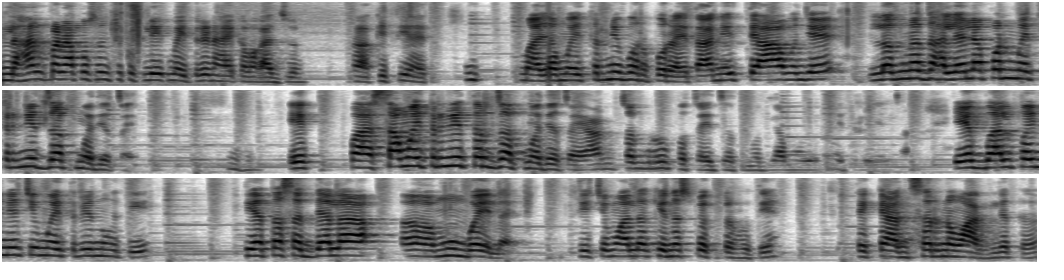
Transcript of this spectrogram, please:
लहानपणापासूनची कुठली एक मैत्रीण आहे का मग अजून? का किती आहेत? माझ्या मैत्रिणी भरपूर आहेत आणि त्या म्हणजे लग्न झालेल्या पण मैत्रिणी जत मध्येच आहेत एक पाच सहा मैत्रिणी तर जतमध्येच आहे. आमचा ग्रुपच आहे जतमधल्या मैत्रिणीचा मैत्रिणींचा. एक बालपणीची मैत्रीण होती. ती आता सध्याला मुंबईला आहे. तिचे मालक इन्स्पेक्टर होते. ते कॅन्सरनं वारले तर.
